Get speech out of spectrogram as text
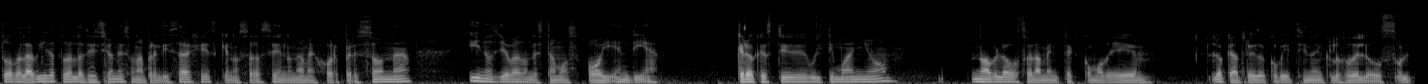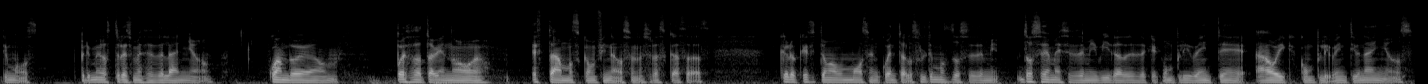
toda la vida, todas las decisiones son aprendizajes que nos hacen una mejor persona y nos lleva a donde estamos hoy en día. Creo que este último año no hablo solamente como de lo que ha traído el COVID, sino incluso de los últimos primeros tres meses del año, cuando em, pues todavía no estábamos confinados en nuestras casas. Creo que si tomamos en cuenta los últimos 12, de mi, 12 meses de mi vida, desde que cumplí 20 a hoy que cumplí 21 años,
